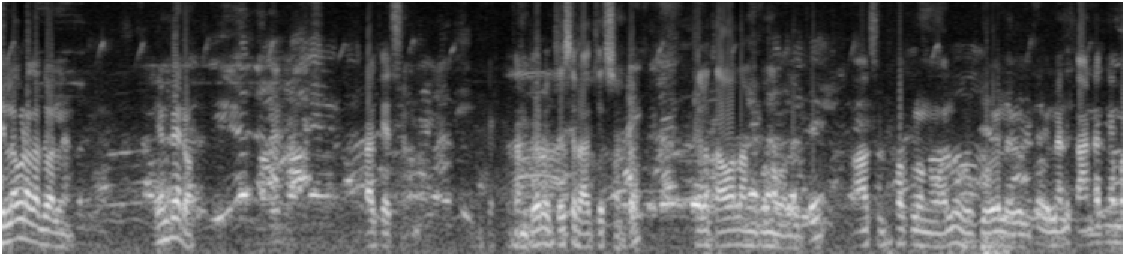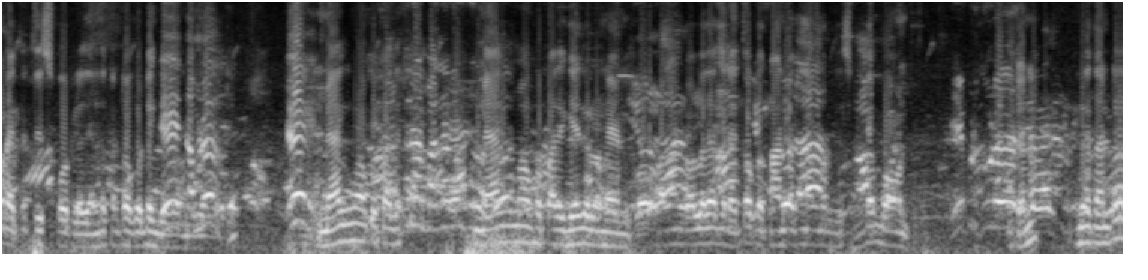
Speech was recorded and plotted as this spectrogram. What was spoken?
జిల్లా కూడా గద్వాలనే. ఏం పేరు? రాకేష్ దాని పేరు వచ్చేసి రాకేష్ అంట. ఇలా కావాలనుకున్న వాళ్ళైతే ఆ చుట్టుపక్కల ఉన్న వాళ్ళు ఒకవేళ వెళ్తే వెళ్ళండి కాంటాక్ట్ నెంబర్ అయితే తీసుకోవట్లేదు. ఎందుకంటే ఒకటే మ్యాక్సిమం ఒక పది మ్యాక్సిమం ఒక పది గేదెలు ఉన్నాయండి. వాళ్ళ దగ్గర అయితే ఒక కాంటాక్ట్ నెంబర్ తీసుకుంటే బాగుంటుంది. ఓకేనా? ఎందుకంటే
